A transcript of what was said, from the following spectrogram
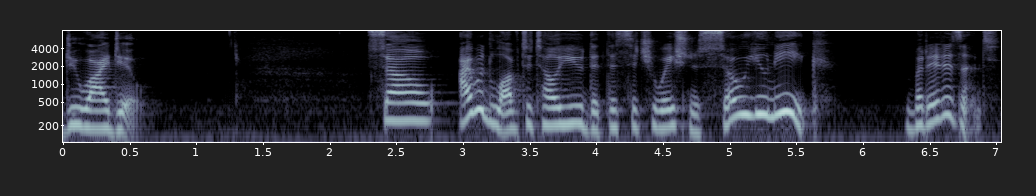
do I do? So, I would love to tell you that this situation is so unique, but it isn't.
